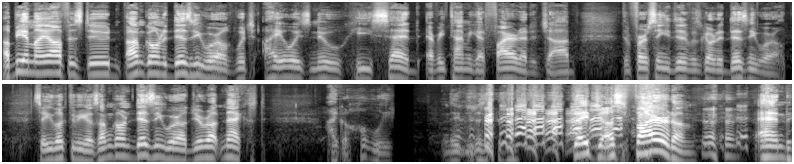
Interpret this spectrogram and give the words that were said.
I'll be in my office, dude. I'm going to Disney World, which I always knew he said every time he got fired at a job, the first thing he did was go to Disney World. So he looked at me and goes, I'm going to Disney World. You're up next. I go, Holy. They just, they just fired him. And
